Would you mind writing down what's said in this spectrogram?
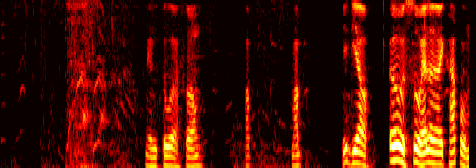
This might หนึ่งตัวสอง มับมับนิดเดียว เออ สวยเลยครับผม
